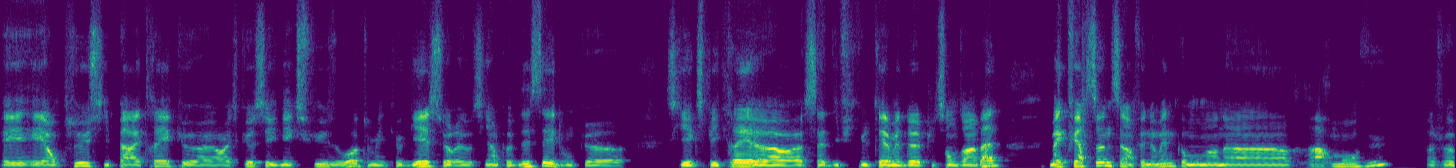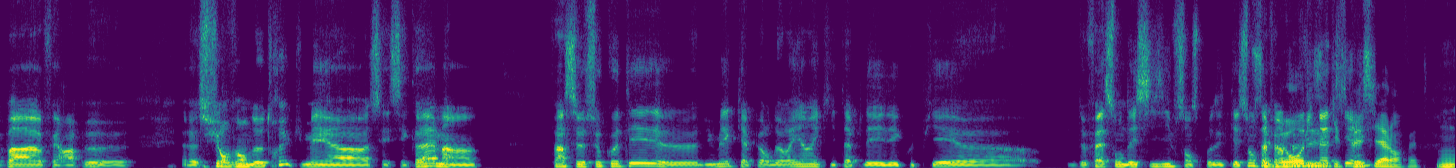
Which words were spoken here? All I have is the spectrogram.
Et, en plus, il paraîtrait que, alors est-ce que c'est une excuse ou autre, mais que Gay serait aussi un peu blessé, donc euh, ce qui expliquerait euh, sa difficulté à mettre de la puissance dans la balle. McPherson, c'est un phénomène comme on en a rarement vu. je ne veux pas faire un peu survent de trucs, mais c'est quand même un Enfin, ce, côté euh, du mec qui a peur de rien et qui tape des, coups de pied euh, de façon décisive sans se poser de questions, ça fait un peu Vinatieri. en fait. Mm.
